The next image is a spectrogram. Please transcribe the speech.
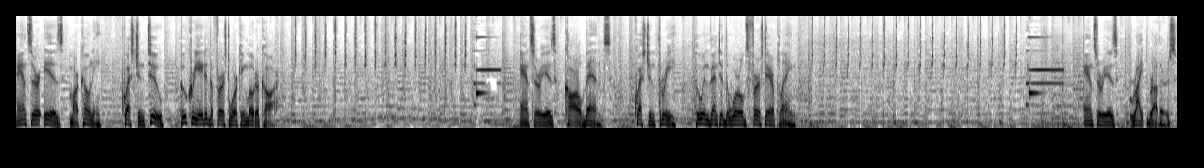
Answer is Marconi. Question 2. Who created the first working motor car? Answer is Carl Benz. Question 3. Who invented the world's first airplane? Answer is Wright brothers.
